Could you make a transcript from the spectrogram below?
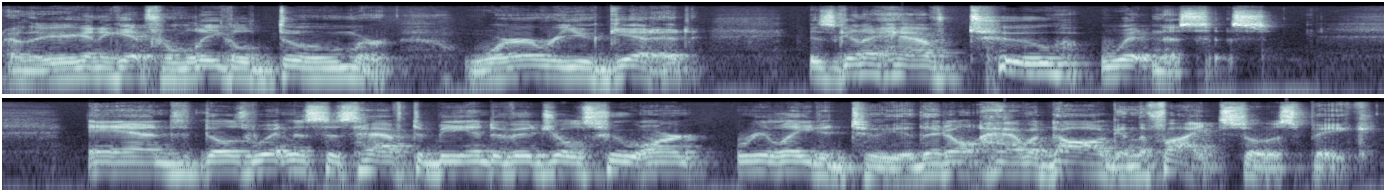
that you're going to get from Legal Doom or wherever you get it, is going to have two witnesses. And those witnesses have to be individuals who aren't related to you. They don't have a dog in the fight, so to speak.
